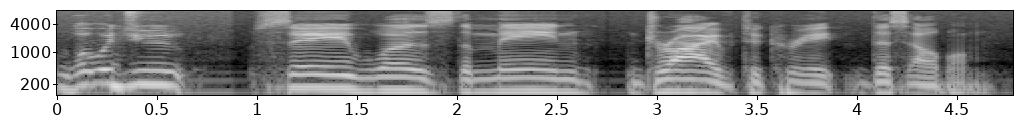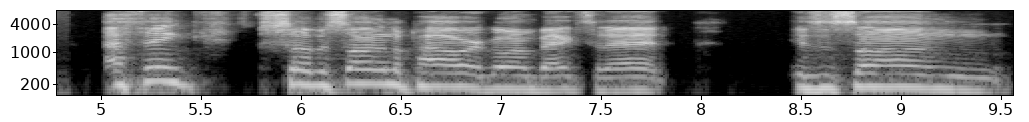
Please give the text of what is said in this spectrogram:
What would you say was the main drive to create this album? I think so. The song "The Power," going back to that, is a song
